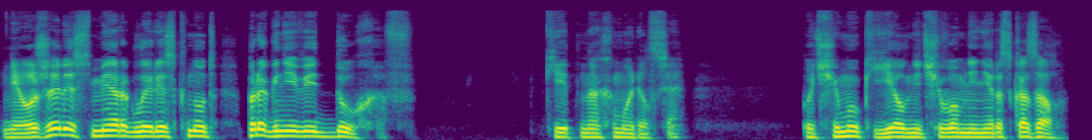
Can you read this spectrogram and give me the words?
Неужели смерглы рискнут прогневить духов?» Кит нахмурился. «Почему Кьел ничего мне не рассказал?»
